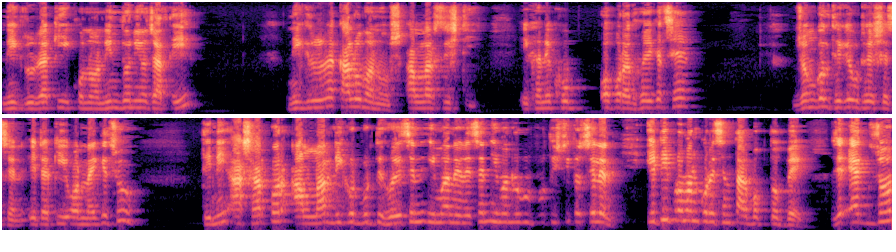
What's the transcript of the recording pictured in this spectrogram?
নিগ্রুরা কি কোনো নিন্দনীয় জাতি? নিগ্রুরা কালো মানুষ, আল্লাহর সৃষ্টি। এখানে খুব অপরাধ হয়ে গেছে। জঙ্গল থেকে উঠে এসেছেন। এটা কি অন্যায় কিছু? তিনি আসার পর আল্লাহর নিকটবর্তী হয়েছেন ইমান এনেছেন ইমানের উপর প্রতিষ্ঠিত ছিলেন। এটি প্রমাণ করেছেন তার বক্তব্যে যে একজন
